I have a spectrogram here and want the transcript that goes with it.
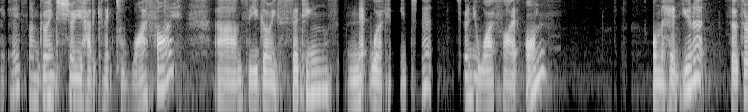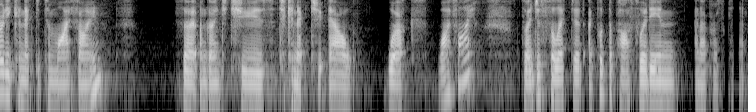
Okay, so I'm going to show you how to connect to Wi-Fi. Um, so you're going settings, network and internet, turn your Wi-Fi on, on the head unit. So it's already connected to my phone. So I'm going to choose to connect to our work Wi-Fi. So I just select it, I put the password in and I press connect.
